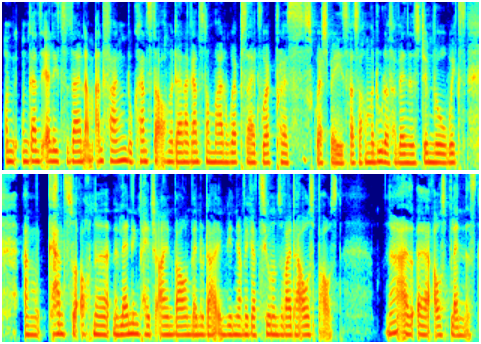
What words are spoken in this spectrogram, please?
Und um ganz ehrlich zu sein, am Anfang, du kannst da auch mit deiner ganz normalen Website, WordPress, Squarespace, was auch immer du da verwendest, Jimdo, Wix, ähm, kannst du auch eine, eine Landing Page einbauen, wenn du da irgendwie Navigation und so weiter ausbaust. Ne, also, äh, ausblendest.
